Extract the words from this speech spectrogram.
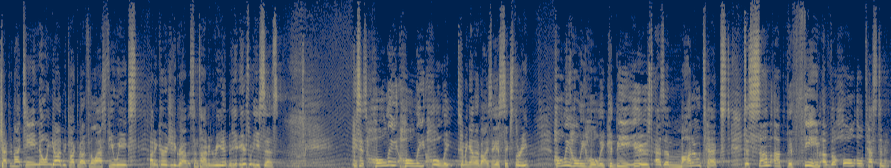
Chapter 19, Knowing God, we talked about it for the last few weeks. I'd encourage you to grab it sometime and read it. But here's what he says He says, Holy, holy, holy. It's coming out of Isaiah 6 3. Holy, holy, holy could be used as a motto text to sum up the theme of the whole Old Testament.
